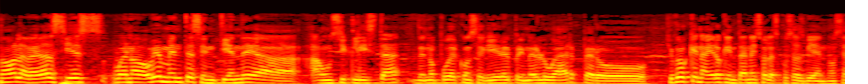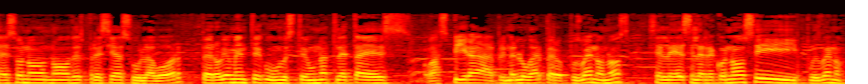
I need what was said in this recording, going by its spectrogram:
No, la verdad sí es, bueno, obviamente se entiende a, a un ciclista de no poder conseguir el primer lugar, pero yo creo que Nairo Quintana hizo las cosas bien, o sea, eso no, no desprecia su labor, pero obviamente este, un atleta es, aspira al primer lugar, pero pues bueno, ¿no? Se le, se le reconoce y pues bueno,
